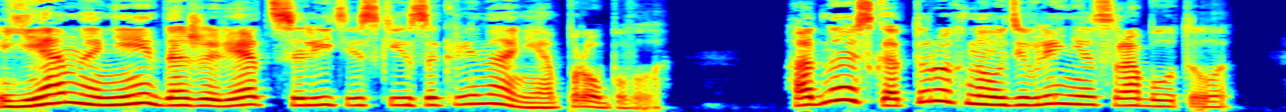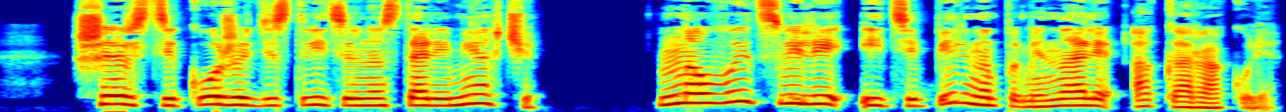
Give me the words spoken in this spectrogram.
Я на ней даже ряд целительских заклинаний опробовала, одно из которых, на удивление, сработало. Шерсть и кожа действительно стали мягче, но выцвели и теперь напоминали о каракуле.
